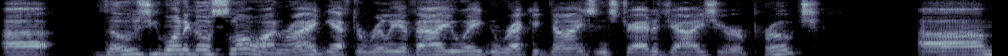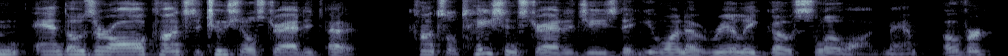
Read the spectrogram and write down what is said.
Uh, those you want to go slow on, right? You have to really evaluate and recognize and strategize your approach. Um, and those are all constitutional strategy, uh, consultation strategies that you want to really go slow on, ma'am. Over.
